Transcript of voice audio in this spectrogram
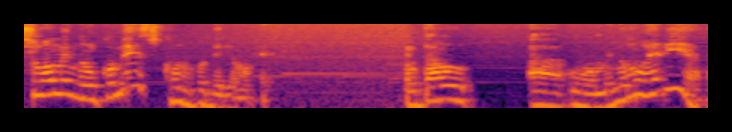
Se o homem não comesse, como poderia morrer? Então, ah, o homem não morreria,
